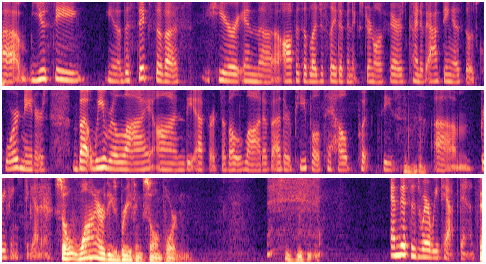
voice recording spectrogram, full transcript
Um, you see, you know, the six of us here in the Office of Legislative and External Affairs kind of acting as those coordinators, but we rely on the efforts of a lot of other people to help put these um, briefings together. So, why are these briefings so important? and this is where we tap dance.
